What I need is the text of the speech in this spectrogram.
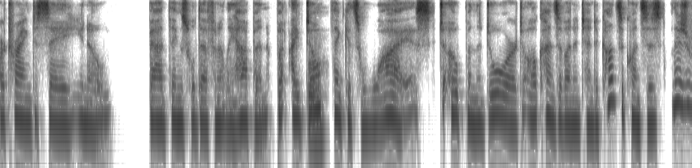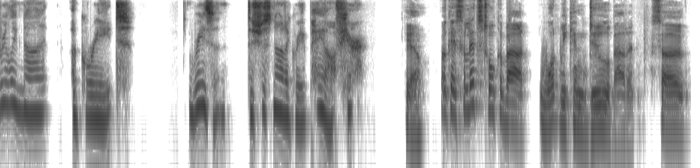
are trying to say, you know, bad things will definitely happen. But I don't mm. think it's wise to open the door to all kinds of unintended consequences. There's really not a great reason. There's just not a great payoff here. Yeah. Okay, so let's talk about what we can do about it. So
